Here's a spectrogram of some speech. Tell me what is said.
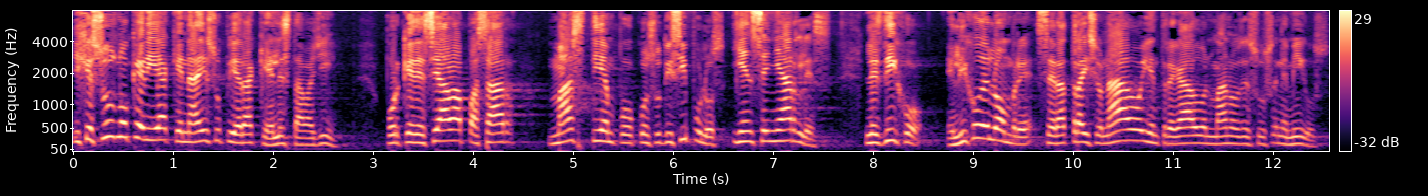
y Jesús no quería que nadie supiera que Él estaba allí, porque deseaba pasar más tiempo con sus discípulos y enseñarles. Les dijo, el Hijo del Hombre será traicionado y entregado en manos de sus enemigos.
